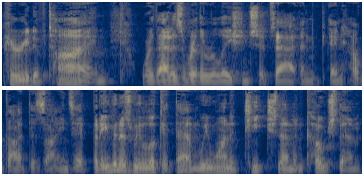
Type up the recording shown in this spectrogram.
period of time where that is where the relationship's at and, and how God designs it. But even as we look at them, we want to teach them and coach them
